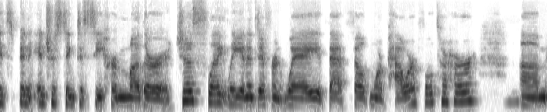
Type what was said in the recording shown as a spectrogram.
it's been interesting to see her mother just slightly in a different way that felt more powerful to her. Mm-hmm. Um,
